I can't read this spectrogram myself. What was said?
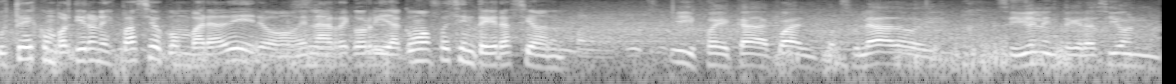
Ustedes compartieron espacio con Varadero en la recorrida, ¿cómo fue esa integración? Y fue cada cual por su lado y si bien la integración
